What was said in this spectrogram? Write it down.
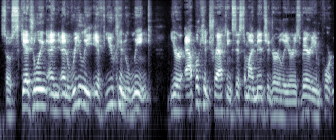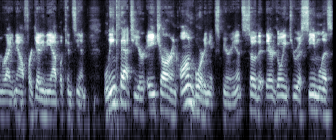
So scheduling and and really, if you can link your applicant tracking system I mentioned earlier is very important right now for getting the applicants in. Link that to your HR and onboarding experience so that they're going through a seamless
